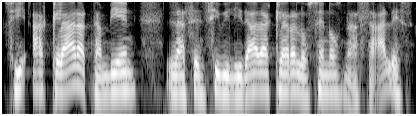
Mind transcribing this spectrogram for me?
¿sí? Aclara también la sensibilidad, aclara los senos nasales,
